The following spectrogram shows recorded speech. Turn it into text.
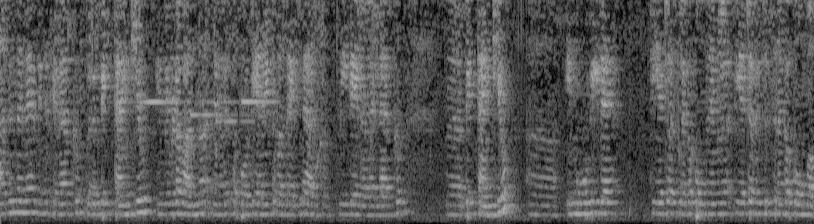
ആദ്യം തന്നെ നിങ്ങൾക്ക് എല്ലാവർക്കും ഒരു ബിഗ് താങ്ക് യു ഇന്നിവിടെ വന്ന് ഞങ്ങളെ സപ്പോർട്ട് ചെയ്യാനായിട്ട് വന്ന എല്ലാവർക്കും മീഡിയയിലുള്ള എല്ലാവർക്കും ബിഗ് താങ്ക് യു ഈ മൂവിയുടെ തിയേറ്റേഴ്സിലൊക്കെ പോകുമ്പോൾ ഞങ്ങൾ തിയേറ്റർ വിസിറ്റ്സിനൊക്കെ പോകുമ്പോൾ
